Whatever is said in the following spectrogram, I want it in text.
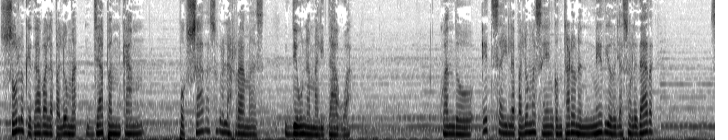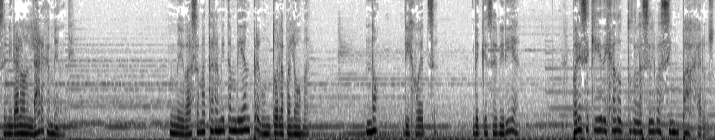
Solo quedaba la paloma Yapamcam posada sobre las ramas de una malitagua. Cuando Etza y la paloma se encontraron en medio de la soledad, se miraron largamente. ¿Me vas a matar a mí también? preguntó la paloma. No, dijo Etza. ¿De qué serviría? Parece que he dejado toda la selva sin pájaros.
